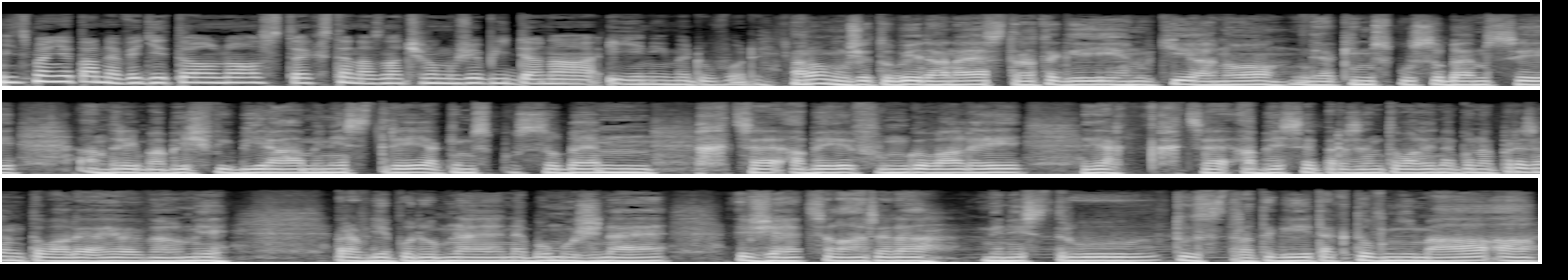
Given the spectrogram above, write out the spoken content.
Nicméně ta neviditelnost, jak jste naznačil, může být daná i jinými důvody. Ano, může to být dané strategií hnutí ano, jakým způsobem si Andrej Babiš vybírá ministry, jakým způsobem chce, aby fungovali, jak chce, aby se prezentovali nebo neprezentovali a je velmi pravděpodobné nebo možné, že celá řada ministrů tu strategii takto vnímá a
